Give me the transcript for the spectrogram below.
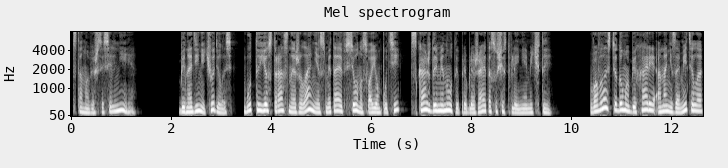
становишься сильнее. Бенадине чудилось, будто ее страстное желание, сметая все на своем пути, с каждой минутой приближает осуществление мечты. Во власти дома Бихари она не заметила,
